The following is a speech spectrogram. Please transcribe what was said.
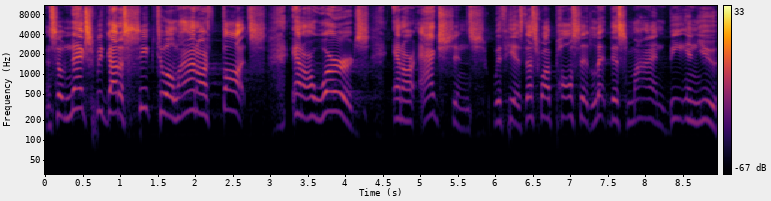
And so, next, we've got to seek to align our thoughts and our words and our actions with His. That's why Paul said, Let this mind be in you,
